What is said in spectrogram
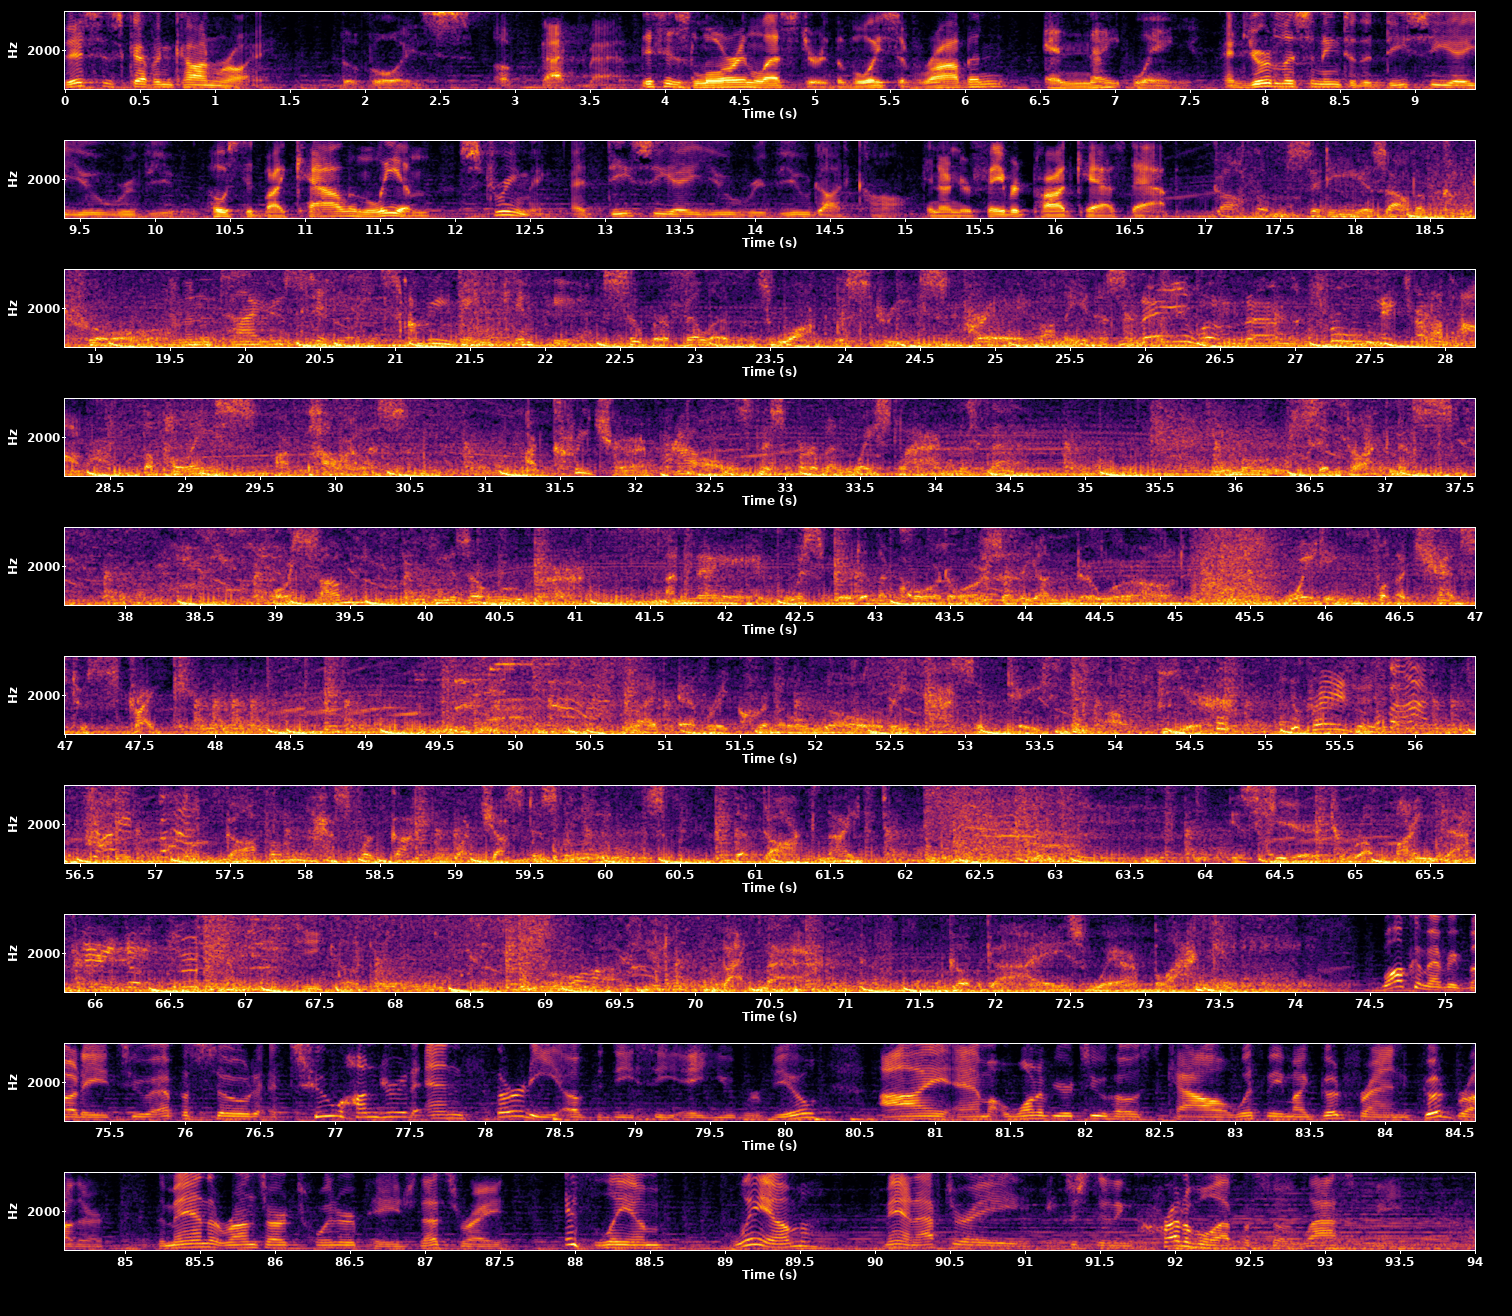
This is Kevin Conroy, the voice of Batman. This is Loren Lester, the voice of Robin and Nightwing. And you're listening to the DCAU Review, hosted by Cal and Liam, streaming at DCAUReview.com and on your favorite podcast app. Gotham City is out of control. An entire city screaming in fear. Super villains walk the streets, preying on the innocent. They will learn the true nature of power. The police are powerless. A creature prowls this urban wasteland. Who's that? He moves in darkness. For some, he is a rumor, a name whispered in the corridors of the underworld, waiting for the chance to strike. Let every criminal know the acid taste of fear. You crazy? Bat! Giant bat! Gotham has forgotten what justice means. The Dark Knight is here to remind them. Batman. Good guys wear black. Welcome, everybody, to episode 230 of the DCAU review. I am one of your two hosts, Cal. With me, my good friend, good brother, the man that runs our Twitter page. That's right, it's Liam. Liam, man, after a just an incredible episode last week,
